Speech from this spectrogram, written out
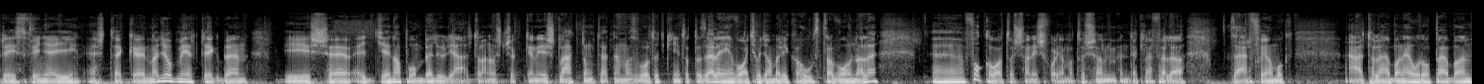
részvényei estek nagyobb mértékben, és egy napon belüli általános csökkenést láttunk, tehát nem az volt, hogy kinyitott az elején, vagy hogy Amerika húzta volna le. Fokozatosan és folyamatosan mentek lefele az árfolyamok általában Európában,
